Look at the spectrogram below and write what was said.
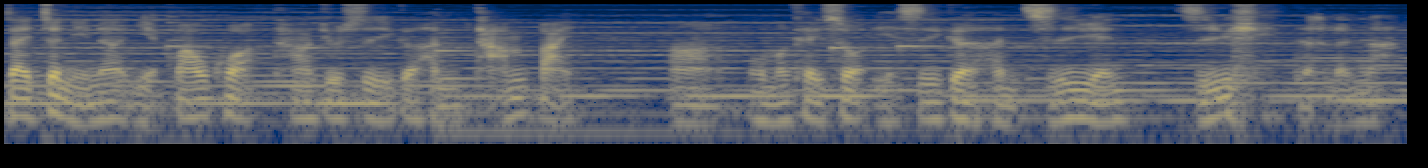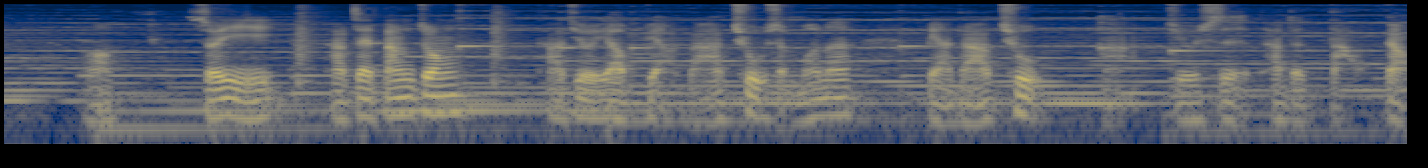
在这里呢，也包括他就是一个很坦白啊，我们可以说也是一个很直言直语的人呐，啊，所以他在当中，他就要表达出什么呢？表达出啊，就是他的祷告，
